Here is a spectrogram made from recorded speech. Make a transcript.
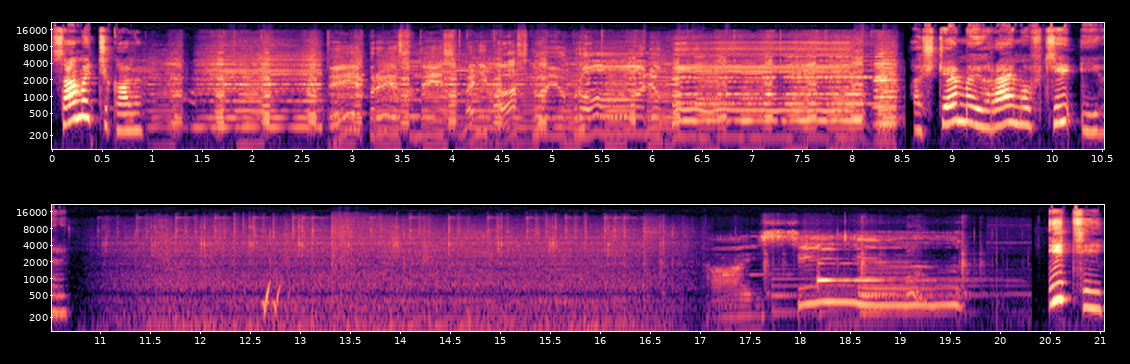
саме цікаве. Ти приснись мені казкою про любов. А ще ми граємо в ці ігри. I see you. І ці.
